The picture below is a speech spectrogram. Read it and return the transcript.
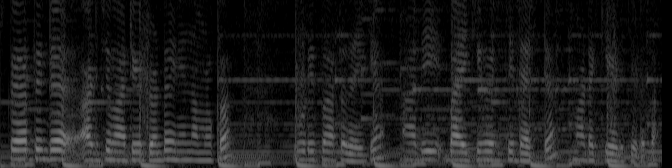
സ്കേർട്ടിന്റെ അടിച്ച് മാറ്റിയിട്ടുണ്ട്. ഇനി നമുക്ക് ബോഡി പാർട്ട് തയ്ക്കാം. ആദ്യം ബൈക്ക് കരുത്തിന്റെ അറ്റം മടക്കി അടിച്ചെടുക്കാം.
